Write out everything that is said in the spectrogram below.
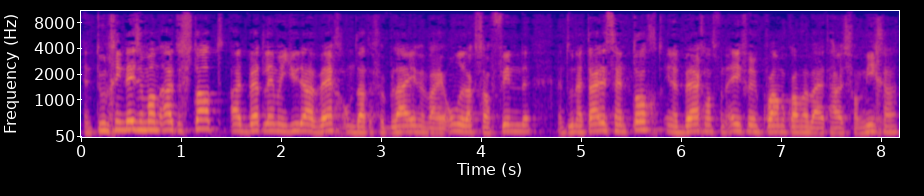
En toen ging deze man uit de stad, uit Bethlehem en Juda, weg om daar te verblijven, waar hij onderdak zou vinden. En toen hij tijdens zijn tocht in het bergland van Ephraim kwam, kwam hij bij het huis van Micha.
